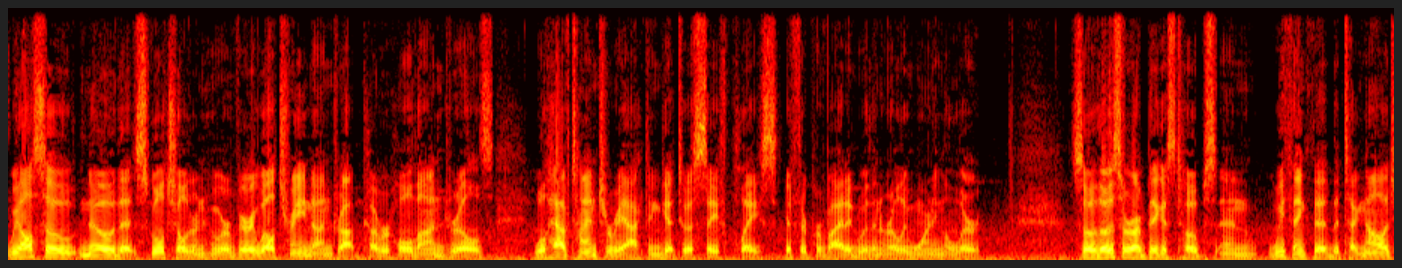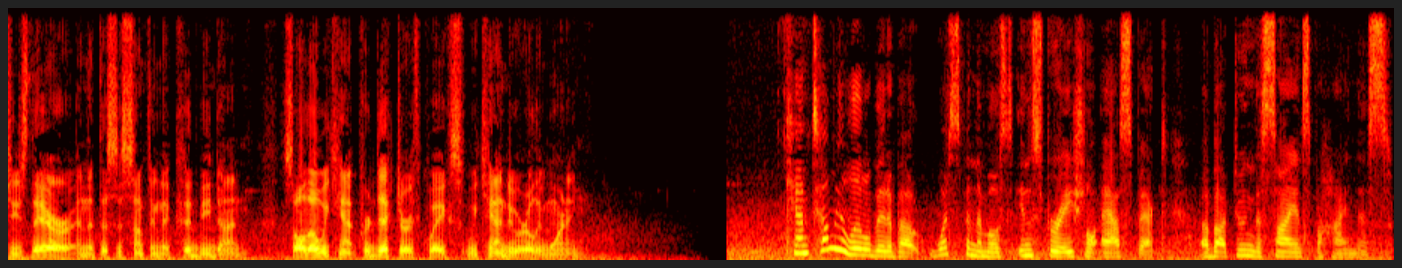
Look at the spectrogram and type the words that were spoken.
We also know that school children who are very well trained on drop, cover, hold on drills will have time to react and get to a safe place if they're provided with an early warning alert. So those are our biggest hopes, and we think that the technology is there and that this is something that could be done. So although we can't predict earthquakes, we can do early warning. Ken, tell me a little bit about what's been the most inspirational aspect about doing the science behind this.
